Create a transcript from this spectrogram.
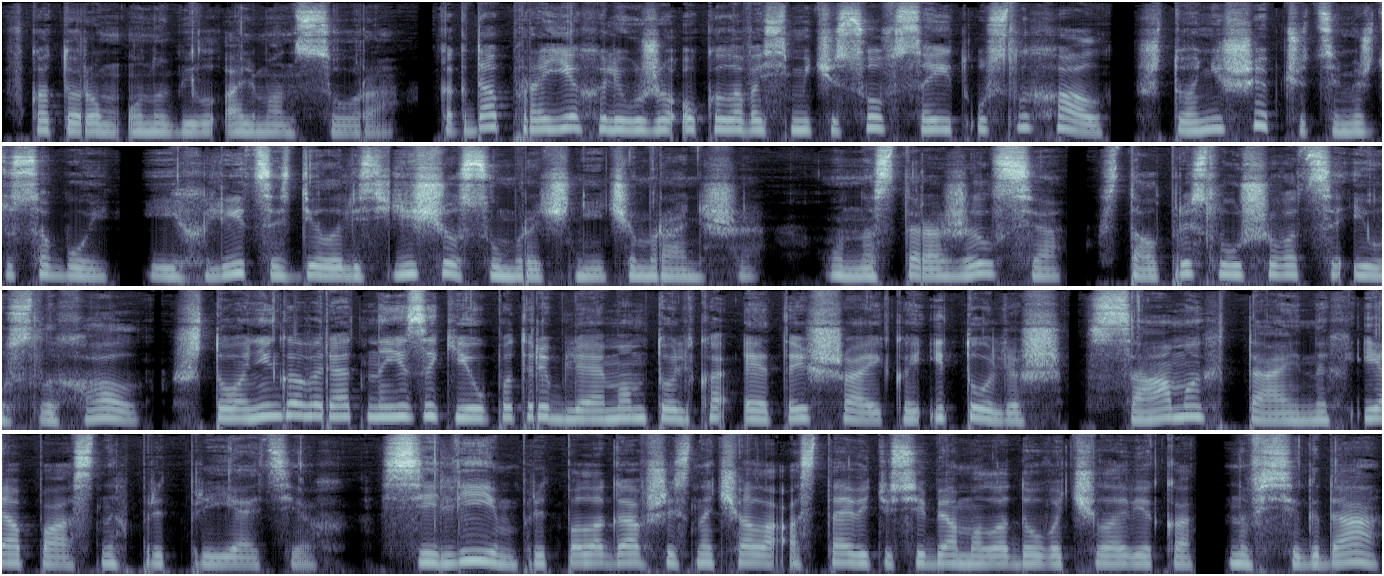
в котором он убил Аль-Мансора. Когда проехали уже около восьми часов, Саид услыхал, что они шепчутся между собой, и их лица сделались еще сумрачнее, чем раньше. Он насторожился, стал прислушиваться и услыхал, что они говорят на языке, употребляемом только этой шайкой, и то лишь в самых тайных и опасных предприятиях. Селим, предполагавший сначала оставить у себя молодого человека навсегда,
